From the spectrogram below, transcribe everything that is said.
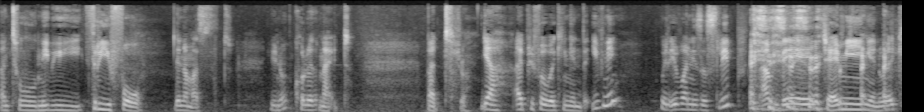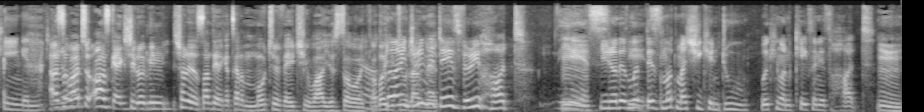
until maybe three, four. Then I must, you know, call it a night. But Sure. yeah, I prefer working in the evening when everyone is asleep. I'm there jamming and working and. I was know. about to ask actually. I mean, surely there's something that can kind of motivate you while you're still working. Yeah. Although 'Cause you I do mean, love during the it. day it's very hot. Yes. You know, there's not there's not much you can do working on cakes when it's hot. Mm.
